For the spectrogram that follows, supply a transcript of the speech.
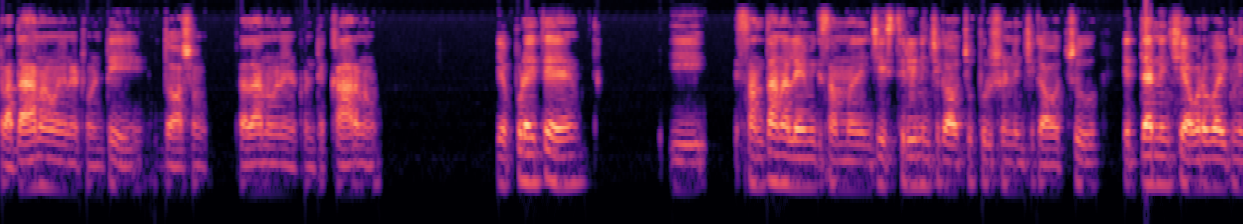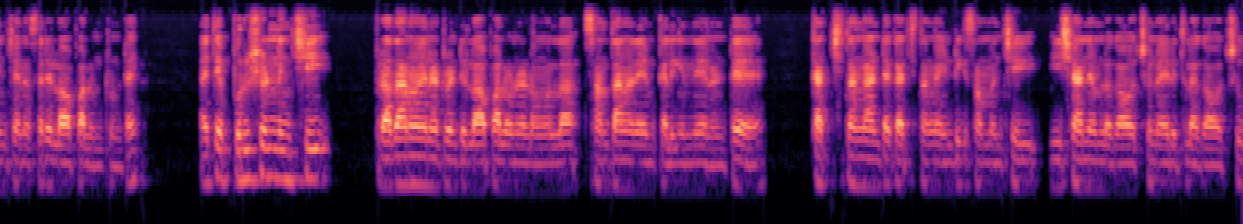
ప్రధానమైనటువంటి దోషం ప్రధానమైనటువంటి కారణం. ఎప్పుడైతే ఈ సంతానలేమికి సంబంధించి స్త్రీ నుంచి కావచ్చు పురుషుడి నుంచి కావచ్చు ఇద్దరి నుంచి ఎవరి వైపు నుంచి అయినా సరే లోపాలు ఉంటుంటాయి. అయితే పురుషుడి నుంచి ప్రధానమైనటువంటి లోపాలు ఉండడం వల్ల సంతానలేమి కలిగింది అని అంటే ఖచ్చితంగా అంటే ఖచ్చితంగా ఇంటికి సంబంధించి ఈశాన్యంలో కావచ్చు నైరుతిలో కావచ్చు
